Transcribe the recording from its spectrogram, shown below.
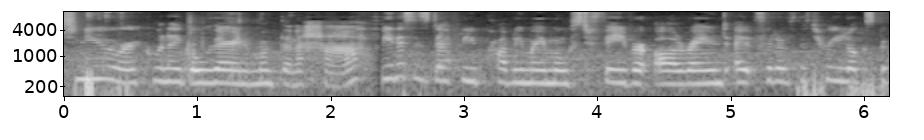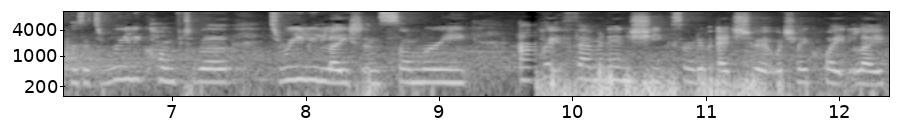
to New York when I go there in a month and a half. This is definitely probably my most favourite all-round outfit of the three looks because it's really comfortable, it's really light and summery and quite feminine chic sort of edge to it which I quite like.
